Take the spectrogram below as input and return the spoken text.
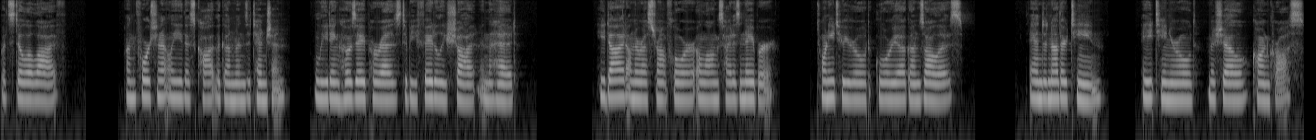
but still alive. Unfortunately, this caught the gunman's attention, leading Jose Perez to be fatally shot in the head. He died on the restaurant floor alongside his neighbor, 22 year old Gloria Gonzalez, and another teen, 18 year old Michelle Carncross.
